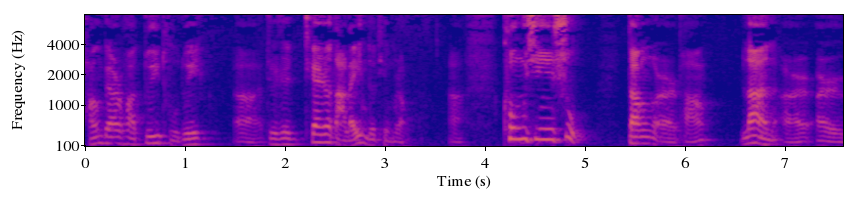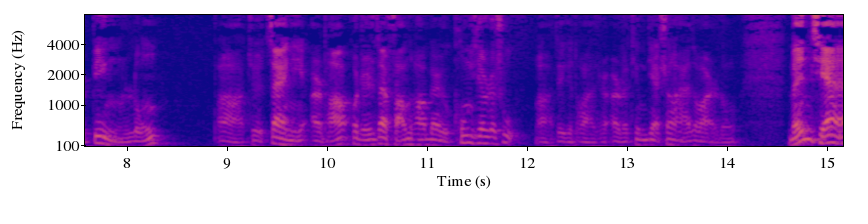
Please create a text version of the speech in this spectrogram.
旁边的话堆土堆。啊，就是天上打雷你都听不着，啊，空心树当耳旁，烂耳耳病聋，啊，就是在你耳旁或者是在房子旁边有空心的树，啊，这个的话是耳朵听不见，生孩子的话耳聋。门前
